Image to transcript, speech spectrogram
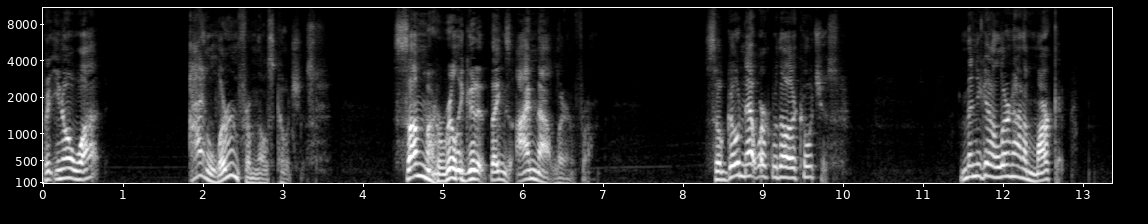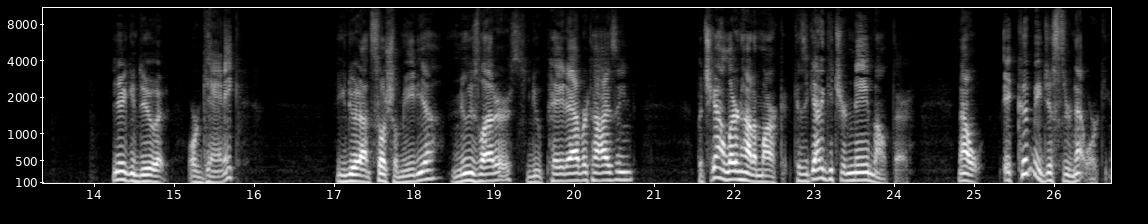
But you know what? I learn from those coaches. Some are really good at things I'm not learned from. So go network with other coaches. And then you got to learn how to market. You, you can do it organic. You can do it on social media, newsletters, you do paid advertising, but you got to learn how to market because you got to get your name out there. Now, it could be just through networking.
